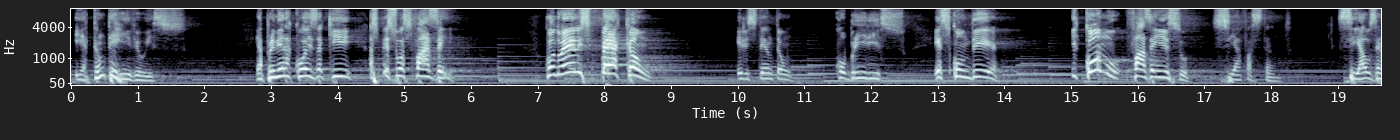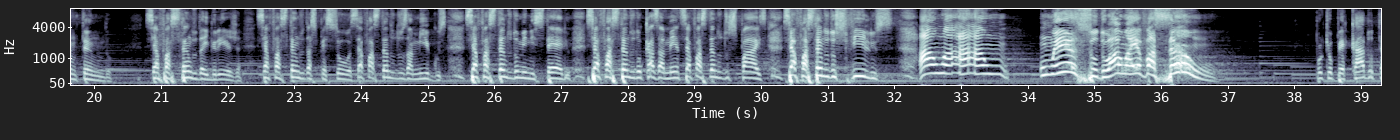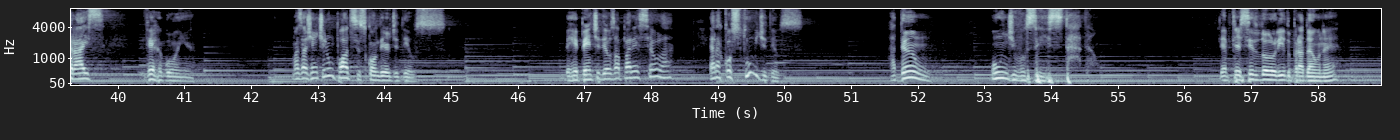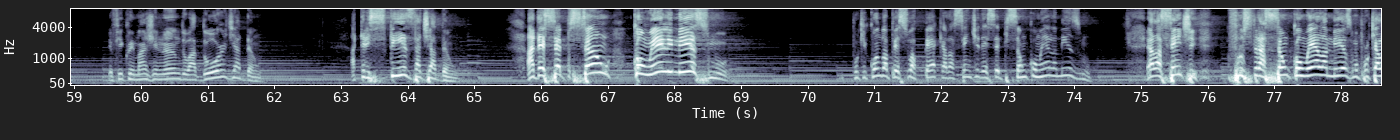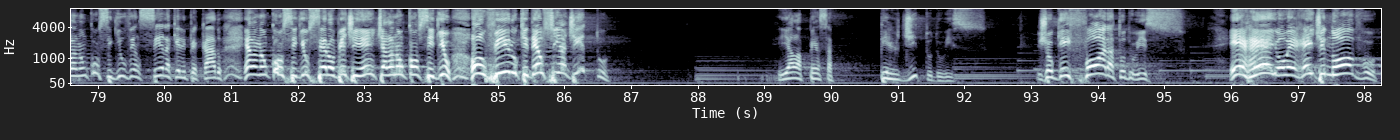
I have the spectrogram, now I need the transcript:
E é tão terrível isso. É a primeira coisa que as pessoas fazem. Quando eles pecam, eles tentam cobrir isso, esconder. E como fazem isso? se afastando, se ausentando, se afastando da igreja, se afastando das pessoas, se afastando dos amigos, se afastando do ministério, se afastando do casamento, se afastando dos pais, se afastando dos filhos. Há, uma, há, há um, um êxodo, há uma evasão, porque o pecado traz vergonha. Mas a gente não pode se esconder de Deus. De repente Deus apareceu lá. Era costume de Deus. Adão, onde você está, Adão? Deve ter sido dolorido para Adão, né? Eu fico imaginando a dor de Adão, a tristeza de Adão, a decepção com ele mesmo. Porque quando a pessoa peca, ela sente decepção com ela mesma. Ela sente frustração com ela mesma, porque ela não conseguiu vencer aquele pecado, ela não conseguiu ser obediente, ela não conseguiu ouvir o que Deus tinha dito. E ela pensa: perdi tudo isso, joguei fora tudo isso, errei ou errei de novo,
